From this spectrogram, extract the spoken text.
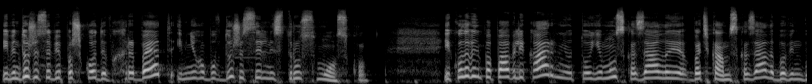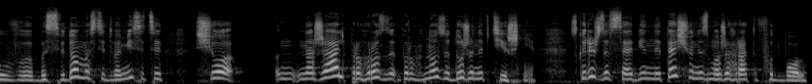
І він дуже собі пошкодив хребет, і в нього був дуже сильний струс мозку. І коли він попав в лікарню, то йому сказали, батькам сказали, бо він був без свідомості два місяці, що, на жаль, прогнози, прогнози дуже невтішні. Скоріш за все, він не те, що не зможе грати в футбол,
